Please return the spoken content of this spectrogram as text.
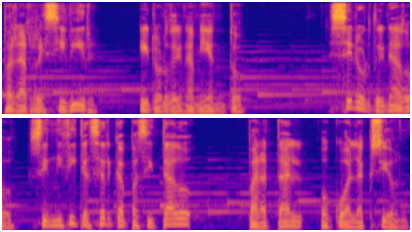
para recibir el ordenamiento. Ser ordenado significa ser capacitado para tal o cual acción.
